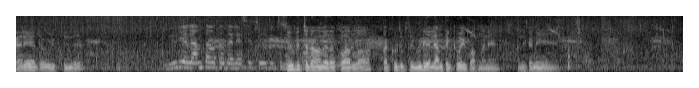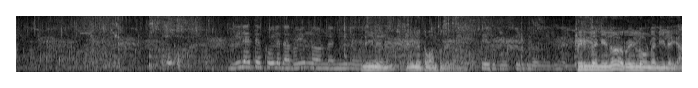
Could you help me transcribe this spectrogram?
కర్రీ అయితే ఉడికింది. వీడియోలు ఎంత అవుతుంది అనేసి చూపించి చూపించడం లేదా కూరలో? తక్కువ చూపించిన వీడియోలు ఎంత ఎక్కువ అయిపోతుందని అందుకని నీళ్ళైతే రొయ్యల్లో ఉన్న నీళ్ళు నీళ్ళేను నీళ్ళైతే వంచలేదు పెరుగు పెరుగులో నీళ్ళు అవి. పెరుగులో నీళ్ళు రొయ్యలో ఉండే నీళ్ళయ్యా.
